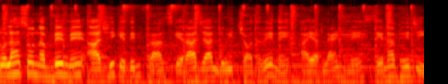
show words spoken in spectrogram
1690 में आज ही के दिन फ्रांस के राजा लुई चौदहवें ने आयरलैंड में सेना भेजी।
